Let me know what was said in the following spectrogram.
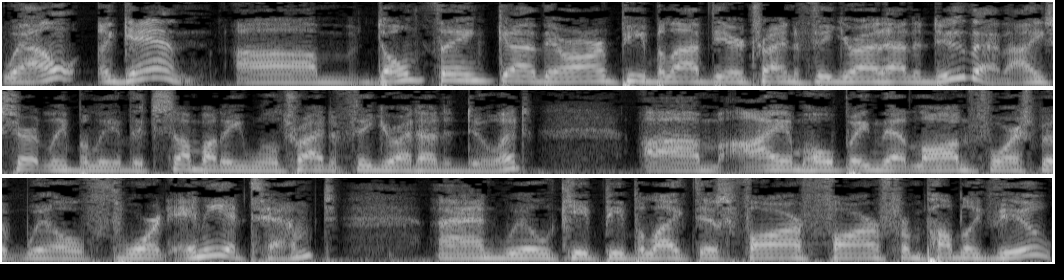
Well, again, um, don't think uh, there aren't people out there trying to figure out how to do that. I certainly believe that somebody will try to figure out how to do it. Um, I am hoping that law enforcement will thwart any attempt and will keep people like this far, far from public view.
